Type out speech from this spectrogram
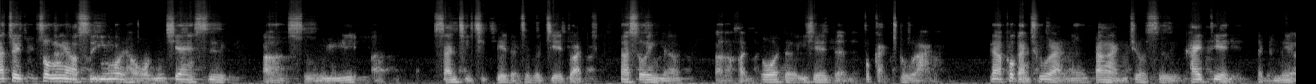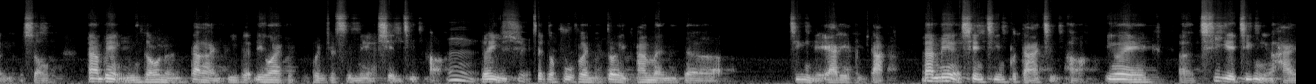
那最重要是因为哈，我们现在是呃属于呃三级警戒的这个阶段，那所以呢，呃很多的一些人不敢出来。那不敢出来呢，当然就是开店可能没有营收。那没有营收呢，当然一个另外一个部分就是没有现金哈。嗯，所以这个部分对他们的经营的压力很大。那没有现金不打紧哈，因为呃企业经营还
